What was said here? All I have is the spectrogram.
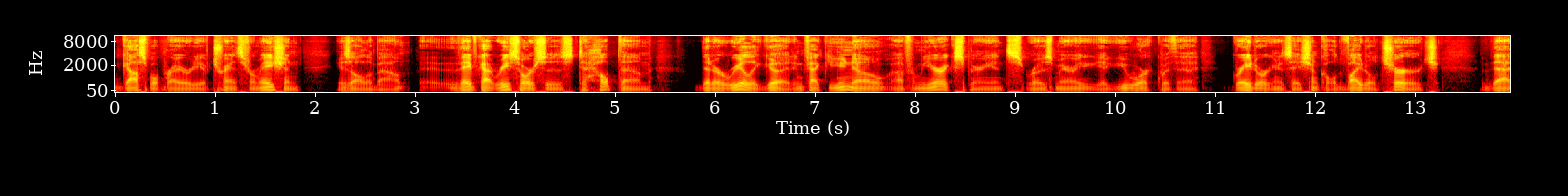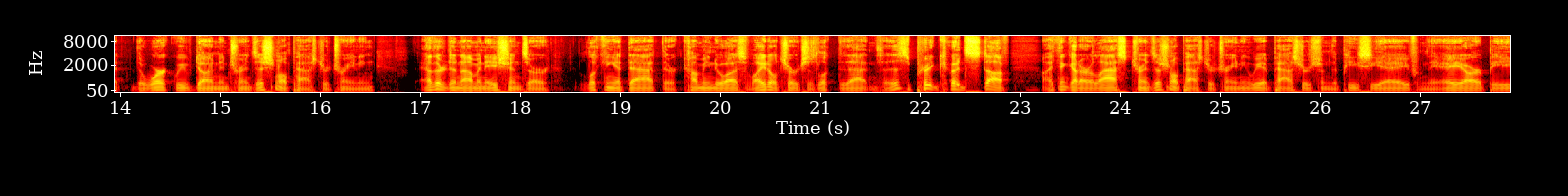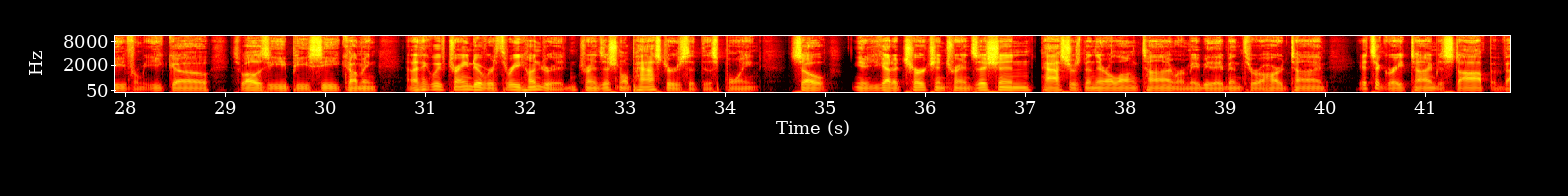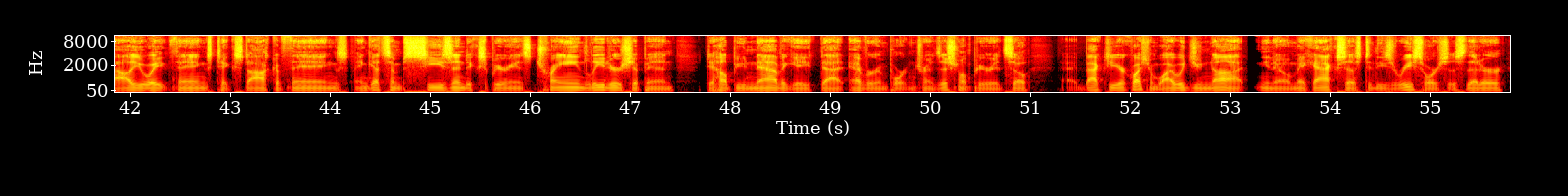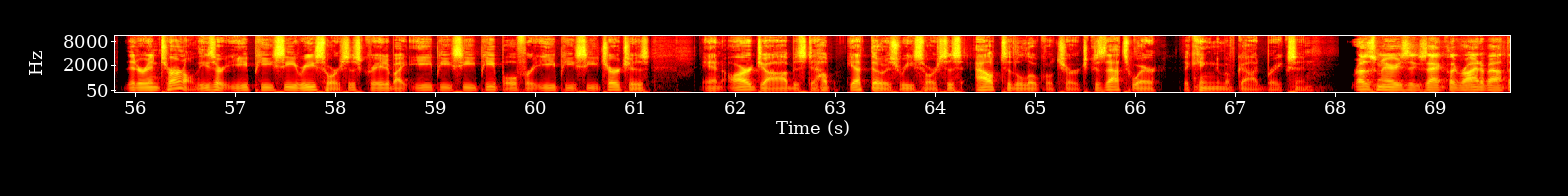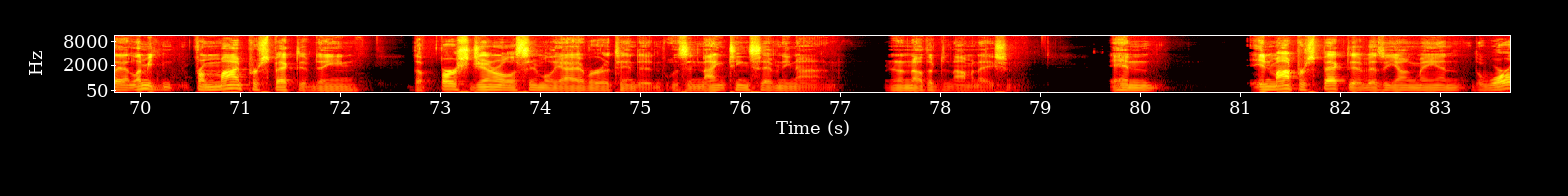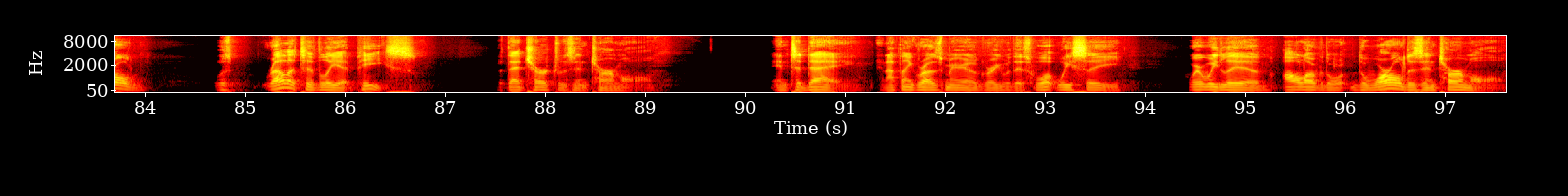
gospel priority of transformation is all about. They've got resources to help them that are really good. In fact, you know uh, from your experience, Rosemary, you work with a great organization called Vital Church. That the work we've done in transitional pastor training, other denominations are looking at that. They're coming to us. Vital Church has looked at that and said, "This is pretty good stuff. I think at our last transitional pastor training, we had pastors from the PCA, from the ARP, from ECO, as well as the EPC coming. And I think we've trained over 300 transitional pastors at this point. So, you know, you got a church in transition, pastor's been there a long time, or maybe they've been through a hard time. It's a great time to stop, evaluate things, take stock of things, and get some seasoned, experienced, trained leadership in to help you navigate that ever important transitional period. So, back to your question why would you not you know make access to these resources that are that are internal? These are epc resources created by epc people for epc churches. And our job is to help get those resources out to the local church because that's where the kingdom of god breaks in. Rosemary's exactly right about that. Let me from my perspective dean the first general assembly i ever attended was in 1979 in another denomination. And in my perspective as a young man, the world was relatively at peace, but that church was in turmoil. And today, and I think Rosemary will agree with this, what we see where we live all over the world, the world is in turmoil,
